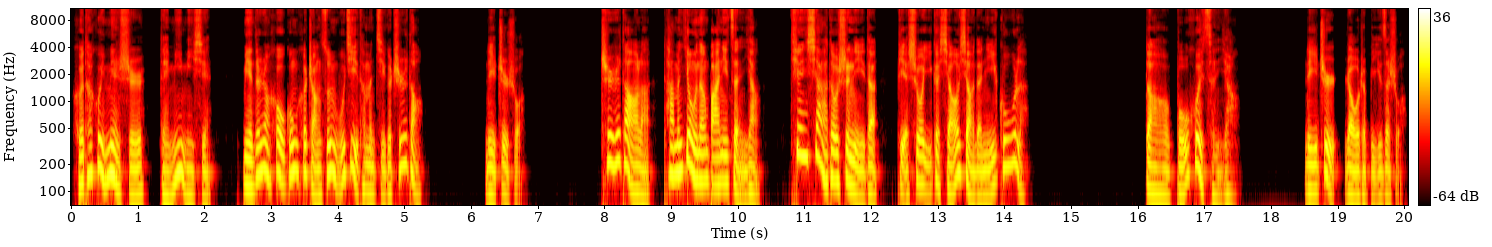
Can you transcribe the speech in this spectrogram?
和他会面时得秘密些，免得让后宫和长孙无忌他们几个知道。李治说：“知道了，他们又能把你怎样？天下都是你的，别说一个小小的尼姑了。”倒不会怎样，李治揉着鼻子说：“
